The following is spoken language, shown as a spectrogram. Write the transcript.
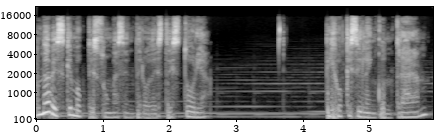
Una vez que Moctezuma se enteró de esta historia, dijo que si la encontraran,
